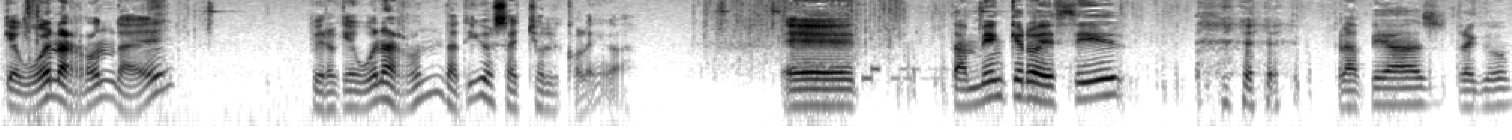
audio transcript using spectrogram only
Qué buena ronda, ¿eh? Pero qué buena ronda, tío, se ha hecho el colega. Eh, también quiero decir... Gracias, Reco.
